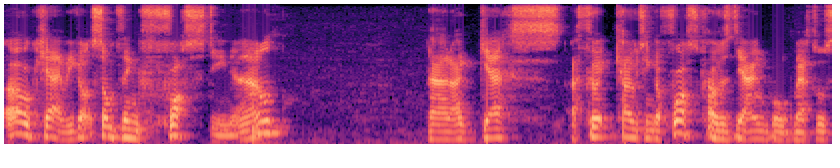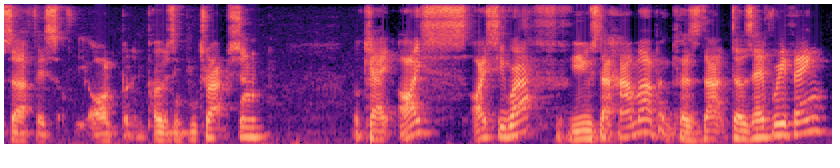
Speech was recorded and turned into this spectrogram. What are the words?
Okay, we got something frosty now. And I guess a thick coating of frost covers the angled metal surface of the odd but imposing contraption. Okay, ice, icy wrath. Used a hammer because that does everything.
